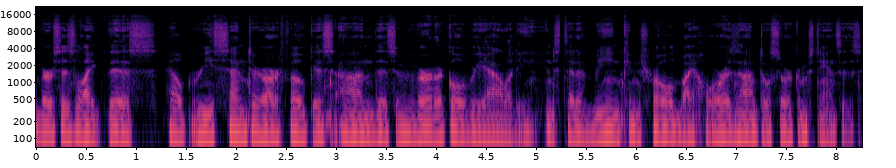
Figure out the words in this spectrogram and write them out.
Verses like this help recenter our focus on this vertical reality instead of being controlled by horizontal circumstances.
